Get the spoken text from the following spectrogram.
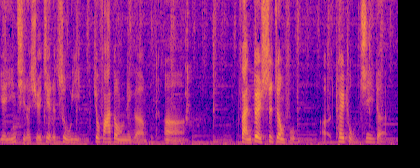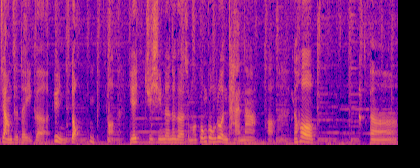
也引起了学界的注意，就发动那个呃反对市政府呃推土机的这样子的一个运动，嗯，哦，也举行了那个什么公共论坛呐，啊，然后呃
